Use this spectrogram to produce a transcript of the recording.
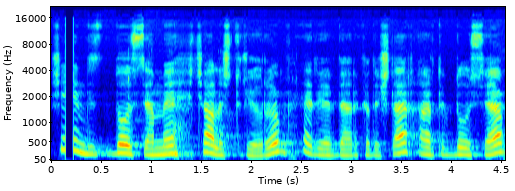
Şimdi dosyamı çalıştırıyorum. Her yerde arkadaşlar artık dosya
